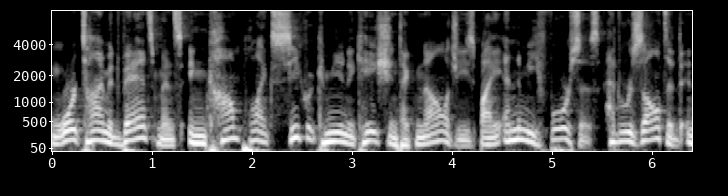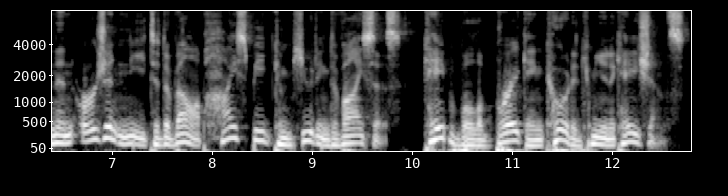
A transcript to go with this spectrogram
Wartime advancements in complex secret communication technologies by enemy forces had resulted in an urgent need to develop high-speed computing devices capable of breaking coded communications.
